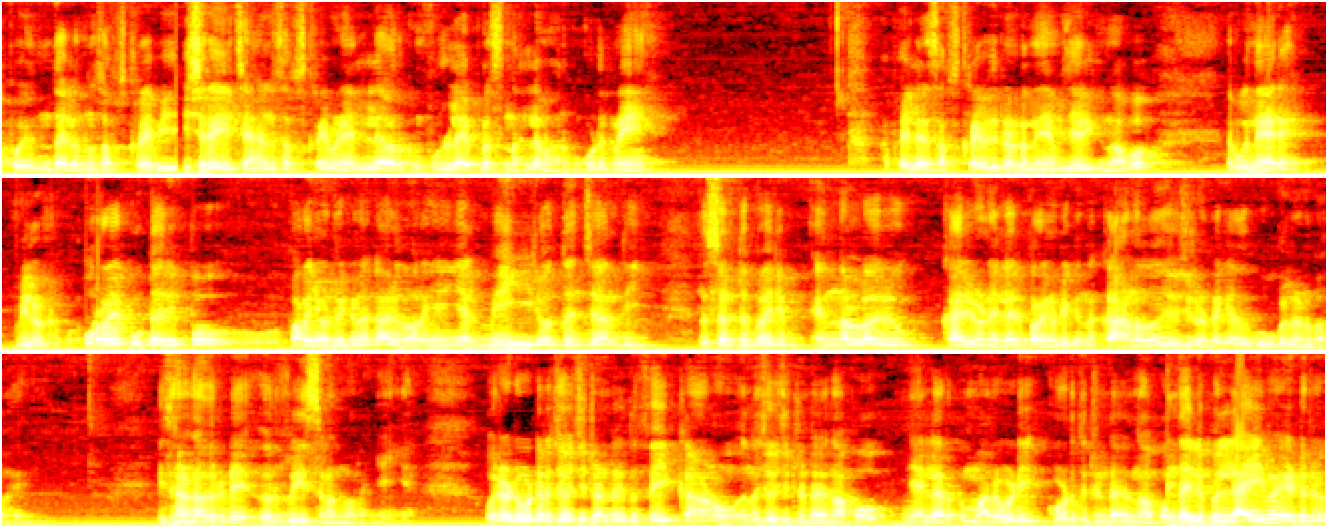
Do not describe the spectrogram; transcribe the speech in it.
അപ്പോൾ എന്തായാലും ഒന്ന് സബ്സ്ക്രൈബ് ചെയ്യുക. ഈശ്വര ഈ ചാനൽ സബ്സ്ക്രൈബ് ചെയ്യണ എല്ലാവർക്കും ഫുൾ എ പ്ലസ് നല്ല മാർക്കും കൊടുക്കണേ. അപ്പോൾ എല്ലാവരും സബ്സ്ക്രൈബ് ചെയ്തിട്ടുണ്ടെന്ന് ഞാൻ വിചാരിക്കുന്നു. അപ്പോൾ നമുക്ക് നേരെ വീട്ടിലോട്ട് പോകും. കുറേ കൂട്ടുകാർ ഇപ്പോൾ പറഞ്ഞുകൊണ്ടിരിക്കുന്ന കാര്യം എന്ന് പറഞ്ഞു കഴിഞ്ഞാൽ മെയ് ഇരുപത്തഞ്ചാം തീയതി റിസൾട്ട് വരും എന്നുള്ള ഒരു കാര്യമാണ് എല്ലാവരും പറഞ്ഞുകൊണ്ടിരിക്കുന്നത്. കാരണം എന്ന് ചോദിച്ചിട്ടുണ്ടെങ്കിൽ അത് ഗൂഗിളാണ് പറയുന്നത്. ഇതാണ് അവരുടെ ഒരു റീസൺ എന്ന് പറഞ്ഞു കഴിഞ്ഞാൽ. ഒരാട് കൂട്ടർ ചോദിച്ചിട്ടുണ്ട് ഇത് ഫേക്ക് ആണോ? എന്ന് ചോദിച്ചിട്ടുണ്ടായിരുന്നു. അപ്പോൾ ഞാൻ എല്ലാവർക്കും മറുപടി കൊടുത്തിട്ടുണ്ടായിരുന്നു. അപ്പോൾ എന്തായാലും ഇപ്പോൾ ലൈവായിട്ടൊരു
